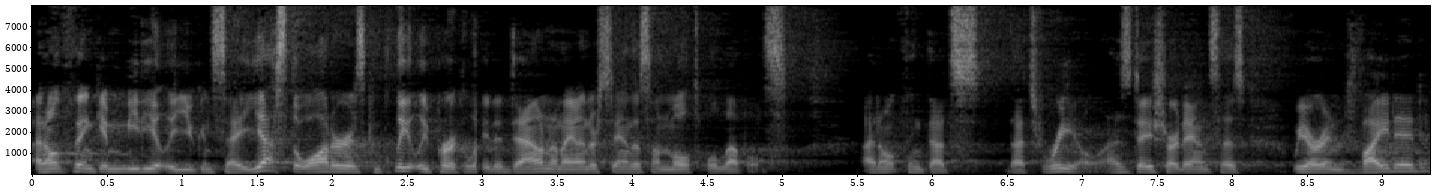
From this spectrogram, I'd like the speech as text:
I don't think immediately you can say, Yes, the water is completely percolated down, and I understand this on multiple levels. I don't think that's, that's real. As de Chardin says, we are invited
